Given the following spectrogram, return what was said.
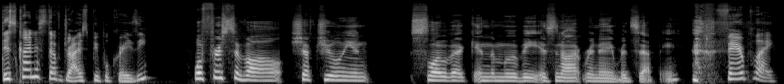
this kind of stuff drives people crazy? Well, first of all, Chef Julian Slowik in the movie is not Rene Redzepi. Fair play.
